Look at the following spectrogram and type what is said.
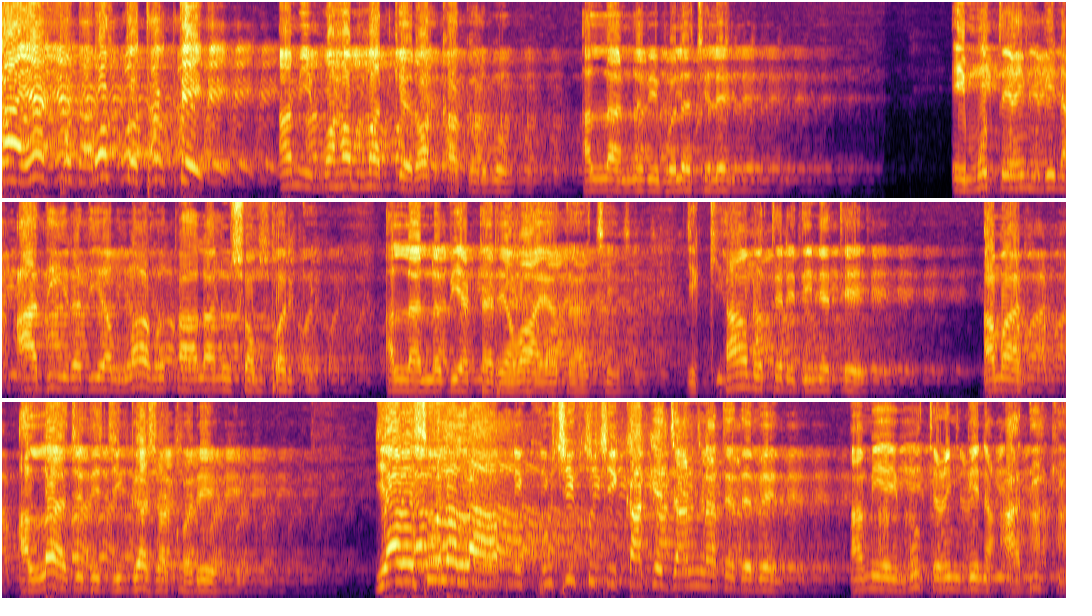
গায়ে এক ফোঁটা রক্ত থাকতে আমি মোহাম্মদকে রক্ষা করব। আল্লাহ নবী বলেছিলেন, এই মুতঈম বিন আদি রাদিয়াল্লাহু তাআলা আনহু সম্পর্কে আল্লাহ নবী একটা রেওয়ায়াত আছে যে, কিয়ামতের দিনেতে আমার আল্লাহ যদি জিজ্ঞাসা করে ইয়া রসুল রাসূলুল্লাহ, আপনি খুশি খুশি কাকে জান্নাতে দেবেন? আমি এই মুতঈম বিন আদিকে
